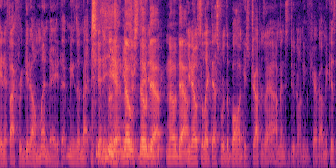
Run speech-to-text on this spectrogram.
And if I forget on Monday, that means I'm not genuinely Yeah, no- no doubt, you. no doubt. You know, so like that's where the ball gets dropped. It's like, oh man, this dude don't even care about me because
